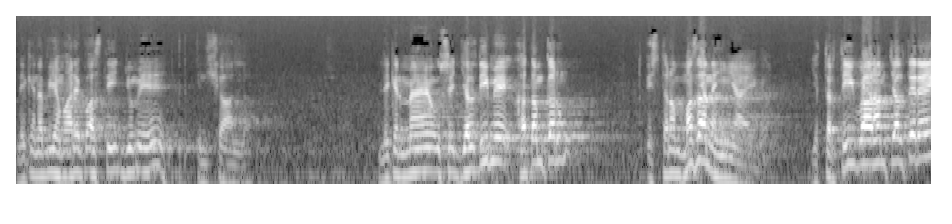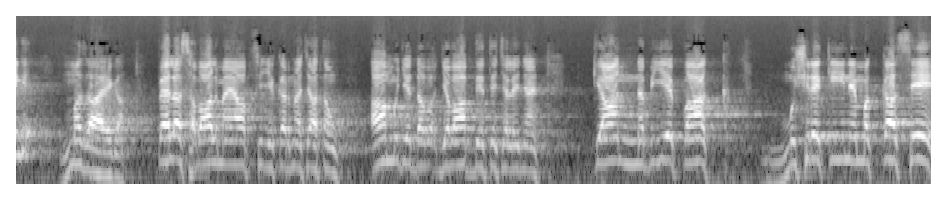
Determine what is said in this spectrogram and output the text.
لیکن ابھی ہمارے پاس تین جمعے ہیں، انشاءاللہ۔ لیکن میں اسے جلدی میں ختم کروں، تو اس طرح مزہ نہیں آئے گا۔ یہ ترتیب بار ہم چلتے رہیں گے، مزہ آئے گا۔ پہلا سوال میں آپ سے یہ کرنا چاہتا ہوں آپ مجھے جواب دیتے چلے جائیں۔ کیا نبی پاک مشرقین مکہ سے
